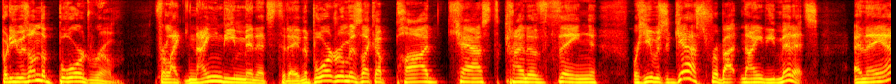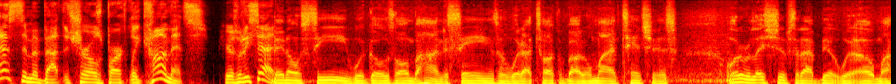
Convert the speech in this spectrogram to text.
But he was on the boardroom for like 90 minutes today. The boardroom is like a podcast kind of thing where he was a guest for about 90 minutes. And they asked him about the Charles Barkley comments. Here's what he said. They don't see what goes on behind the scenes or what I talk about or my intentions or the relationships that I built with uh, my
